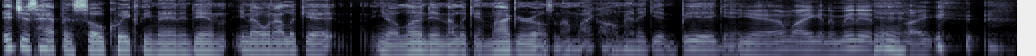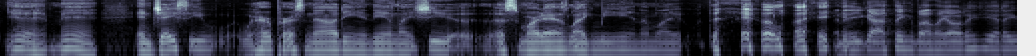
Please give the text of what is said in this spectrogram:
it just happens so quickly, man. And then you know when I look at you know London, I look at my girls, and I'm like, oh man, they getting big. And yeah, I'm like in a minute, Yeah. like yeah, man. And JC with her personality, and then like she a, a smart ass like me, and I'm like, what the hell, like. and then you gotta think about like, oh, they, yeah, they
